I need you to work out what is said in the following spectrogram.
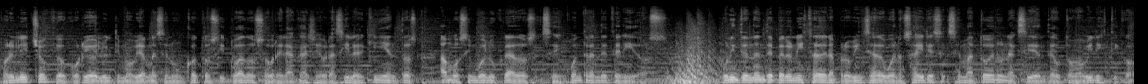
Por el hecho, que ocurrió el último viernes en un coto situado sobre la calle Brasil al 500, ambos involucrados se encuentran detenidos. Un intendente peronista de la provincia de Buenos Aires se mató en un accidente automovilístico.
